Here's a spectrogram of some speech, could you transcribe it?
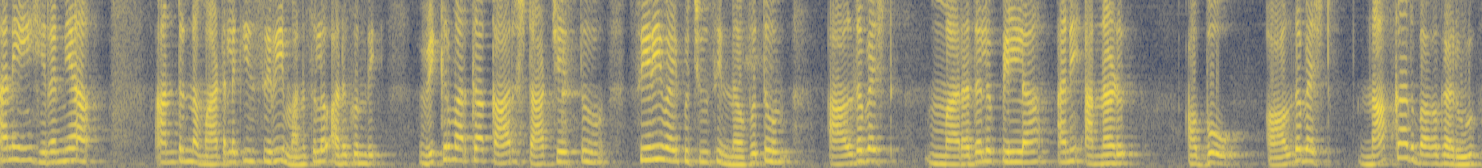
అని హిరణ్య అంటున్న మాటలకి సిరి మనసులో అనుకుంది. విక్రమార్క కారు స్టార్ట్ చేస్తూ సిరి వైపు చూసి నవ్వుతూ ఆల్ ద బెస్ట్ మరదలు పిల్ల అని అన్నాడు. అబ్బో ఆల్ ద బెస్ట్. నాకు కాదు బావగారు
